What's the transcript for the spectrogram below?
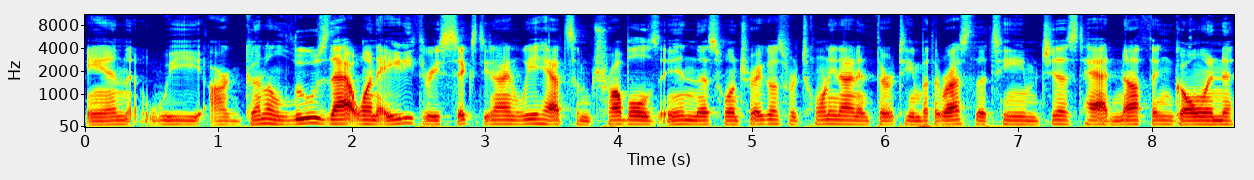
And we are going to lose that one 83 69. We had some troubles in this one. Trey goes for 29 and 13, but the rest of the team just had nothing going.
